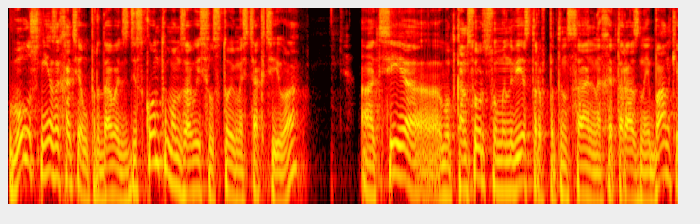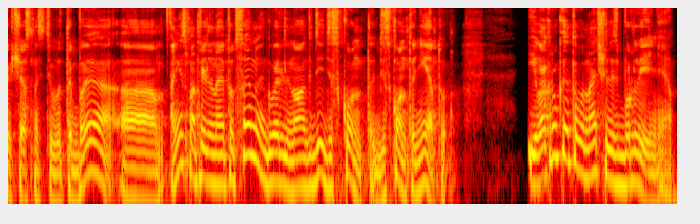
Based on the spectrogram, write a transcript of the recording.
Волож не захотел продавать с дисконтом, он завысил стоимость актива. А те вот консорциум инвесторов потенциальных, это разные банки, в частности ВТБ, а, они смотрели на эту цену и говорили, ну а где дисконт-то? Дисконта нету. И вокруг этого начались бурления.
